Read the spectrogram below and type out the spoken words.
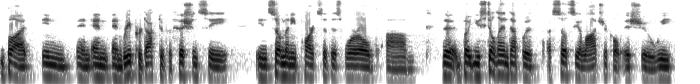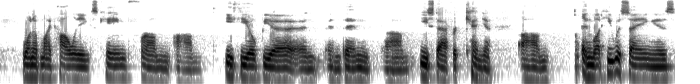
but in and, and, and reproductive efficiency in so many parts of this world. Um, the, but you still end up with a sociological issue. We, one of my colleagues came from um, Ethiopia and and then um, East Africa, Kenya, um, and what he was saying is,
